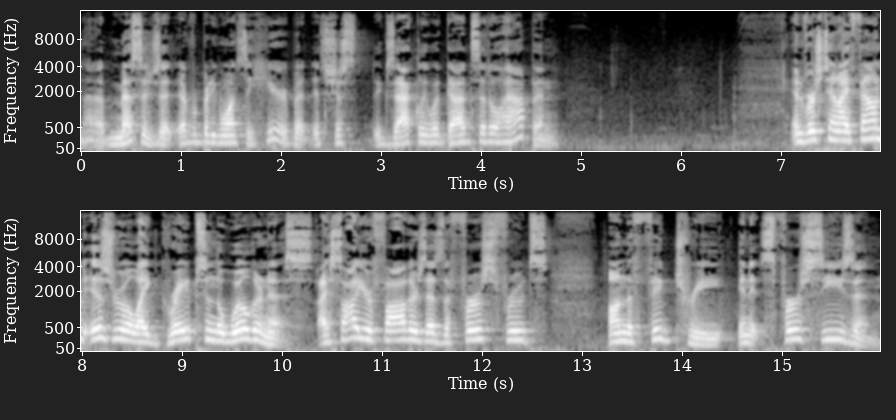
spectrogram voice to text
not a message that everybody wants to hear, but it's just exactly what God said will happen. In verse 10, I found Israel like grapes in the wilderness. I saw your fathers as the first fruits on the fig tree in its first season.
